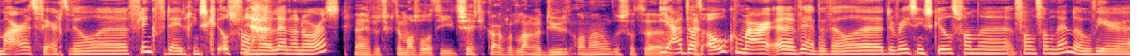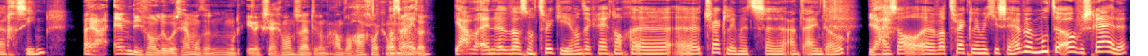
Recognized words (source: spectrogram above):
Maar het vergt wel eh flink verdedigingsskills van Ja. eh Lennon Norris. Heb je natuurlijk de mazzel dat die safety car wat langer duurt allemaal. Dus dat, eh, Ja, dat ook. Maar eh, we hebben wel eh, de racing skills van, eh, van, van Lando weer gezien. Nou ja, en die van Lewis Hamilton, moet ik eerlijk zeggen. Want er zijn natuurlijk een aantal hachelijke momenten. Ja, en het was nog tricky, want hij kreeg nog eh, eh, track limits eh, aan het eind ook. Ja, Hij zal eh, wat track limitjes hebben moeten overschrijden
